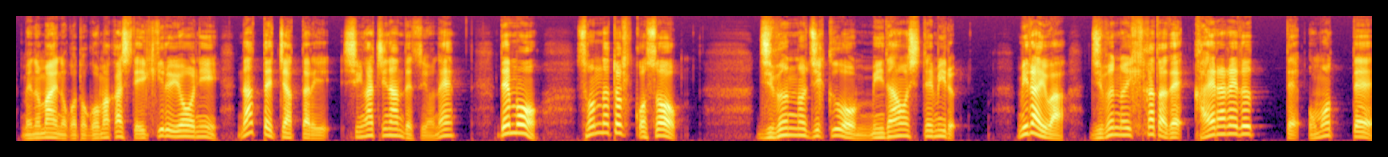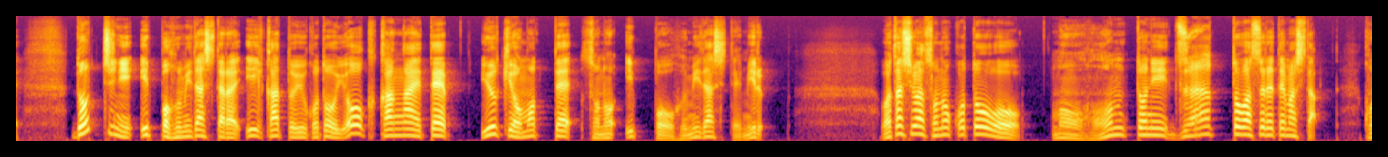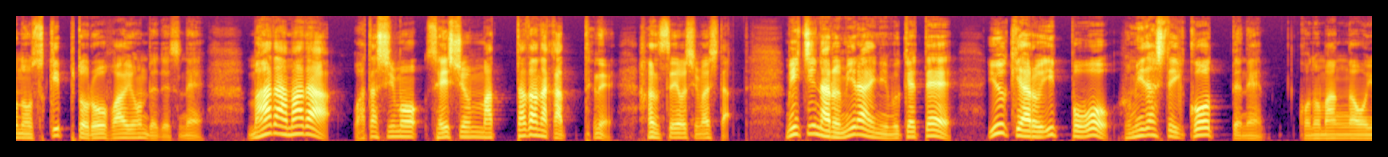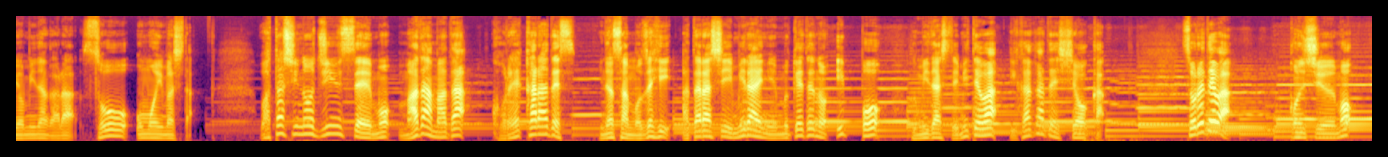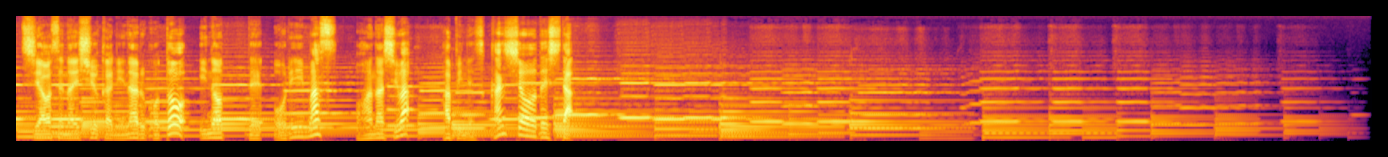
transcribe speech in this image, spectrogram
目の前のことごまかして生きるようになってっちゃったりしがちなんですよね。でもそんな時こそ自分の軸を見直してみる。未来は自分の生き方で変えられるって思ってどっちに一歩踏み出したらいいかということをよく考えて勇気を持ってその一歩を踏み出してみる。私はそのことをもう本当にずっと忘れてました。このスキップとローファー読んでですねまだまだ私も青春真っ只中ってね 反省をしました。未知なる未来に向けて勇気ある一歩を踏み出していこうってねこの漫画を読みながらそう思いました。私の人生もまだまだこれからです。皆さんもぜひ新しい未来に向けての一歩を踏み出してみてはいかがでしょうか。それでは今週も幸せな1週間になることを祈っております。お話はハピネス鑑賞でした。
